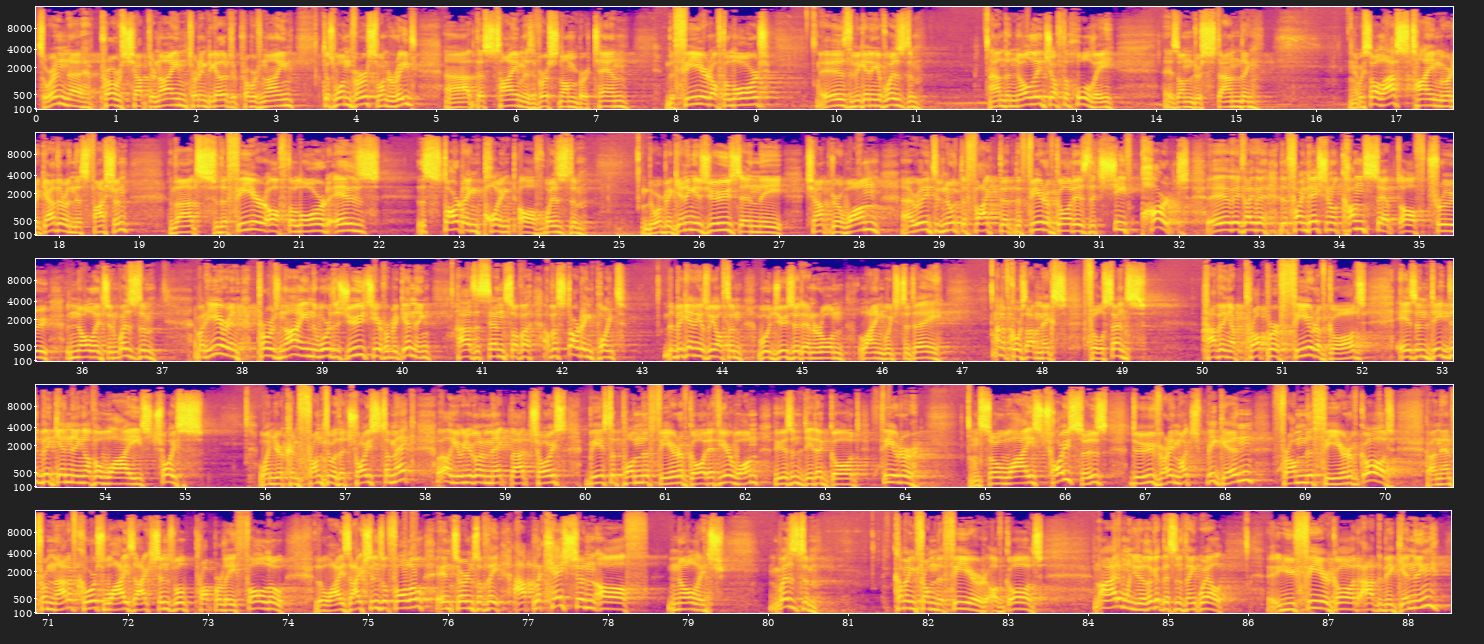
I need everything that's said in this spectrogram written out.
So we're in uh, Proverbs chapter 9, turning together to Proverbs 9. Just one verse I want to read. Uh, this time is verse number 10. The fear of the Lord is the beginning of wisdom, and the knowledge of the holy is understanding. Now, we saw last time we were together in this fashion that the fear of the Lord is the starting point of wisdom. The word beginning is used in the chapter 1, uh, really to note the fact that the fear of God is the chief part, uh, it's like the, the foundational concept of true knowledge and wisdom. But here in Proverbs 9, the word that's used here for beginning has a sense of a, of a starting point. The beginning, as we often would use it in our own language today. And of course, that makes full sense. Having a proper fear of God is indeed the beginning of a wise choice. When you're confronted with a choice to make, well, you're, you're going to make that choice based upon the fear of God if you're one who is indeed a God-fearer. And so wise choices do very much begin from the fear of God. And then from that, of course, wise actions will properly follow. The wise actions will follow in terms of the application of knowledge. Wisdom coming from the fear of God. Now, I don't want you to look at this and think, well, you fear God at the beginning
